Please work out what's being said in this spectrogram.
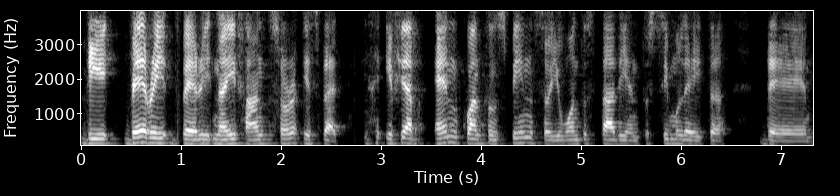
The very, very naive answer is that if you have n quantum spins, so you want to study and to simulate uh, the,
